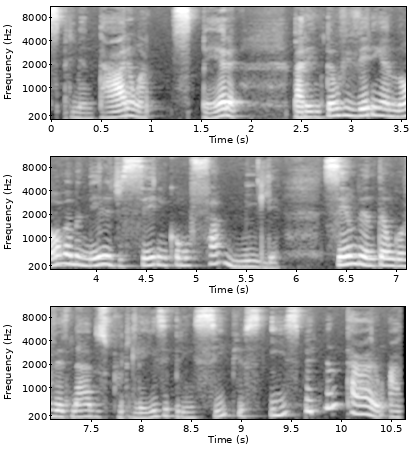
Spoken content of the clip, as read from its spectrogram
Experimentaram a espera para então viverem a nova maneira de serem como família, sendo então governados por leis e princípios e experimentaram a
